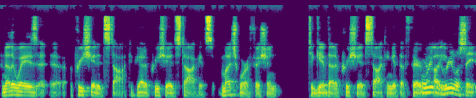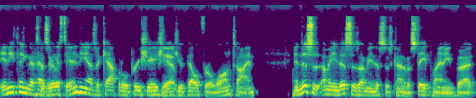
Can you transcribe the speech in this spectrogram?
Another way is uh, uh, appreciated stock. If you had appreciated stock, it's much more efficient to give that appreciated stock and get the fair or value. even real estate. Anything that has a, anything has a capital appreciation yeah. that you've held for a long time. And this is, I mean, this is, I mean, this is kind of estate planning. But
